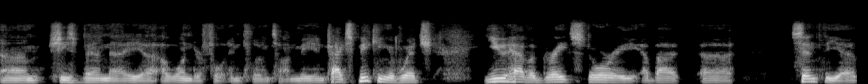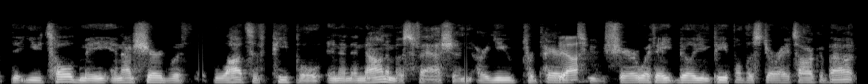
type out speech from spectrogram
Um, she's been a, uh, a wonderful influence on me. In fact, speaking of which, you have a great story about uh, Cynthia that you told me, and I've shared with lots of people in an anonymous fashion. Are you prepared yeah. to share with eight billion people the story I talk about?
